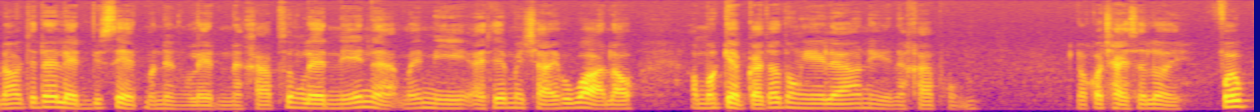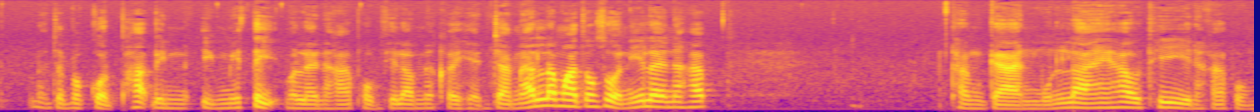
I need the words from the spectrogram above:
เราจะได้เลนพิเศษมาหนึ่งเลนนะครับ ซึ่งเลนนี้เนี่ยไม่มีไอเทมไม่ใช้เพราะว่าเราเอามาเก็บกับเจ้าตรงนี้แล้วนี่นะครับผม เราก็ใช้ซะเลยฟึบเราจะปรากฏภาพอีกอีกมิติมาเลยนะครับ ผมที่เราไม่เคยเห็นจากนั้นเรามาตรงส่วนนี้เลยนะครับทำการหมุนลายให้เข้าที่นะครับผม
